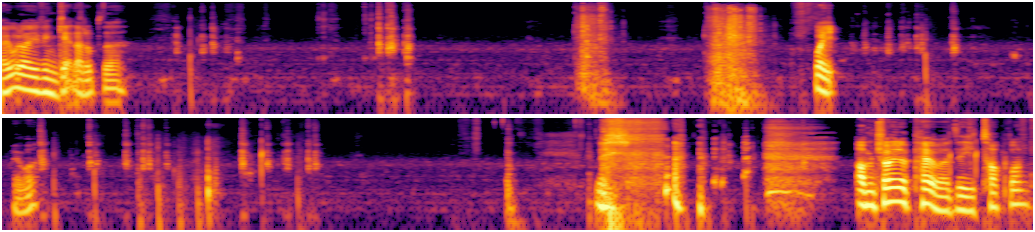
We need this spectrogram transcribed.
How would I even get that up there? Wait. Wait, what? I'm trying to power the top one.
